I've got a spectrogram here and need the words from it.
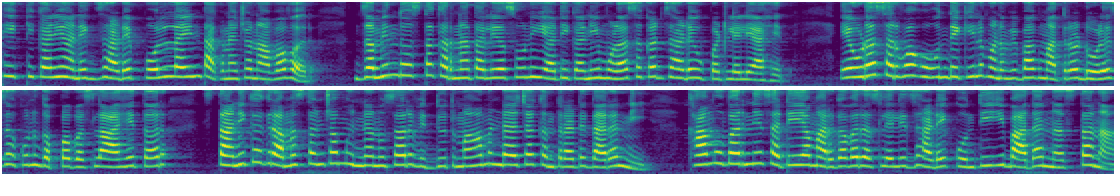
ठिकठिकाणी अनेक झाडे पोल लाईन टाकण्याच्या नावावर जमीनदोस्त करण्यात आली असून या ठिकाणी मुळासकट झाडे उपटलेली आहेत. एवढं सर्व होऊन देखील वनविभाग मात्र डोळे झाकून गप्प बसला आहे तर स्थानिक ग्रामस्थांच्या म्हणण्यानुसार विद्युत महामंडळाच्या कंत्राटेदारांनी खांब उभारणीसाठी या मार्गावर असलेली झाडे कोणतीही बाधा नसताना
